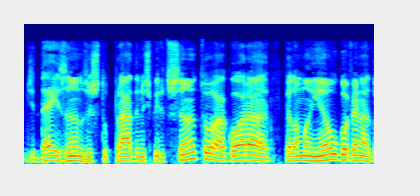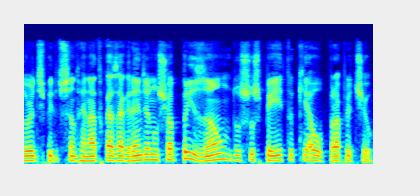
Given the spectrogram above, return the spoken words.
de 10 anos estuprada no Espírito Santo, agora pela manhã o governador do Espírito Santo, Renato Casagrande, anunciou a prisão do suspeito, que é o próprio tio.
